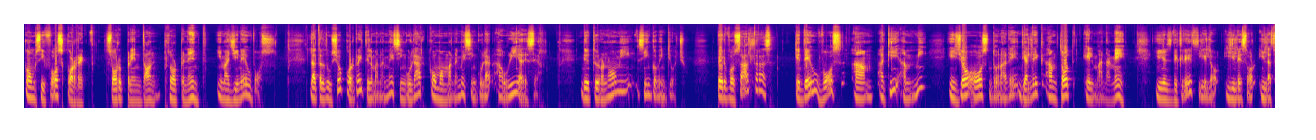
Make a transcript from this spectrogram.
com si fos correcte. Sorprendent, sorprenent. Imagineu-vos. La traducció correcta del manamé singular com a manamé singular hauria de ser. Deuteronomi 5.28. Per vosaltres quedeu vos amb, aquí amb mi i jo os donaré diàleg amb tot el manamé i els decrets i, el, i, les, or, i les,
